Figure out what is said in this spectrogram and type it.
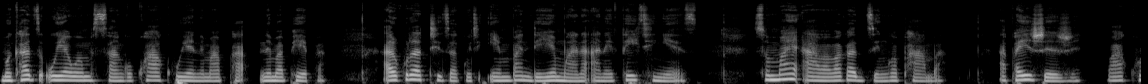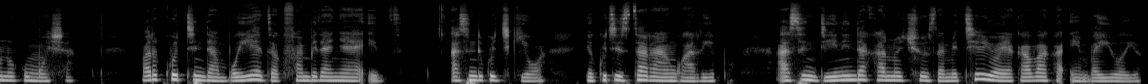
Mukadzi uya wemusango kwaakuuya nemapepa. Ari kuratidza kuti imba ndeyemwana ane 13 years. So mai ava vakadzingwa pamba. Apa izvezvi vaakuno kumusha vari kuti ndamboedza kufambira nyaya idzi asi ndikudyiwa nekuti zita rangu haripo. Asi ndini ndakanochuza material yakavaka imba iyoyo.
